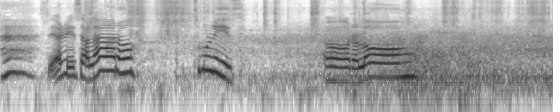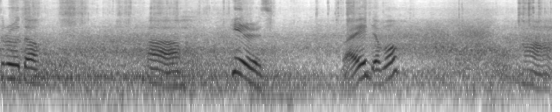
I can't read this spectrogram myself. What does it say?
There is a lot of tumuli all along through the uh, hills. Right, 여보? 아,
